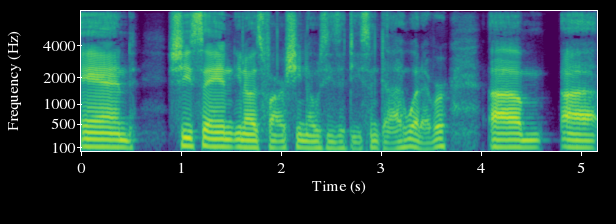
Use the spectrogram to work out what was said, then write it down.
and she's saying, you know, as far as she knows, he's a decent guy, whatever. Um, uh,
